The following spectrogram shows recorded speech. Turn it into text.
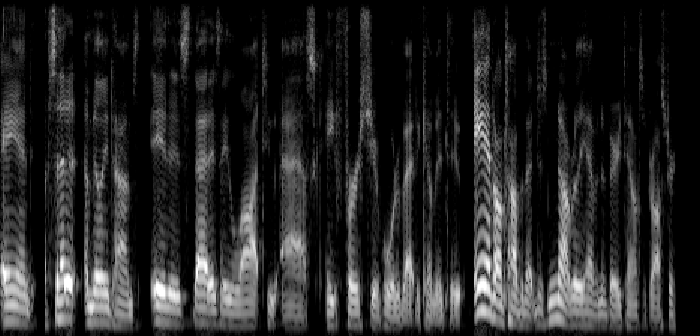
And I've said it a million times. It is that is a lot to ask a first year quarterback to come into. And on top of that, just not really having a very talented roster.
